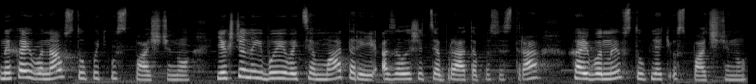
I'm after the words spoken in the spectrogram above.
нехай вона вступить у спадщину. Якщо не виявиться матері, а залишиться брат або сестра, хай вони вступлять у спадщину.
